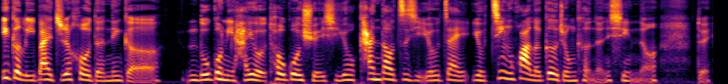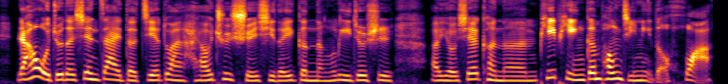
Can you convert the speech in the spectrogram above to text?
一个礼拜之后的那个，如果你还有透过学习又看到自己又在有进化的各种可能性呢？对。然后我觉得现在的阶段还要去学习的一个能力，就是呃，有些可能批评跟抨击你的话，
